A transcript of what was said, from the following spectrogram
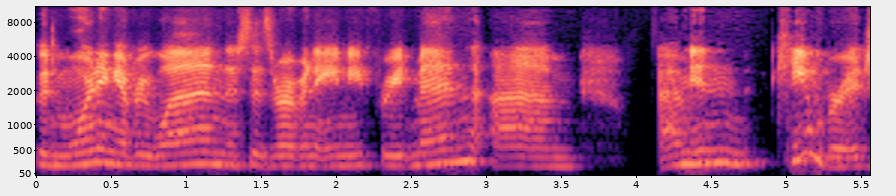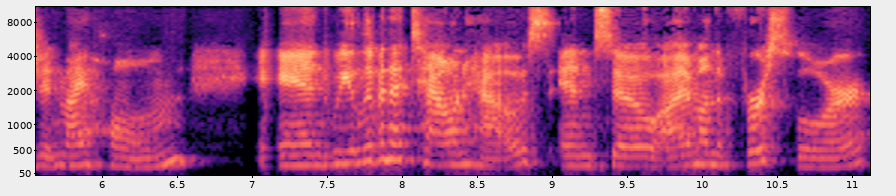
Good morning, everyone. This is Reverend Amy Friedman. Um, I'm in Cambridge in my home, and we live in a townhouse. And so I'm on the first floor,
